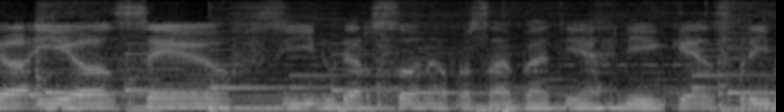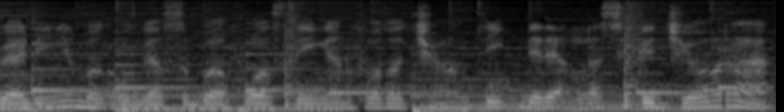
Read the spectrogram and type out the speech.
Kak Yosef si Nudarsona persahabat ya Di gas pribadinya mengunggah sebuah postingan foto cantik dari Lesti Kejora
